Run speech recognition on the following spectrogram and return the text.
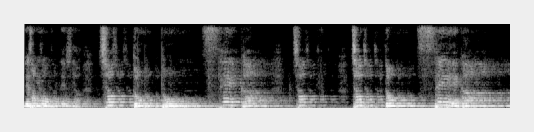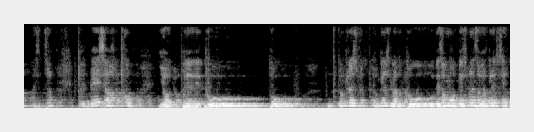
내 성공 내주세요 젖도 새가 젖 젖도 새가 아셨죠? 바이브레이션 후 옆에 도도 연결해 주 연결해 주려면 도 내성모 내주면서 연결해 주세요.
